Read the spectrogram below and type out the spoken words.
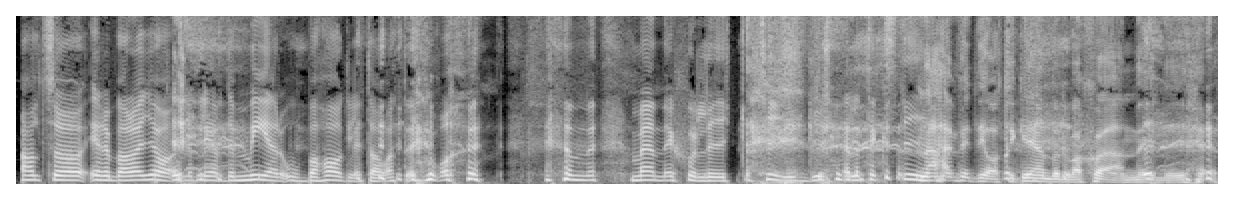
Alltså är det bara jag eller blev det mer obehagligt av att det var en, en människolik tyg eller textil? Nej, men jag tycker ändå det var skön nyhet.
